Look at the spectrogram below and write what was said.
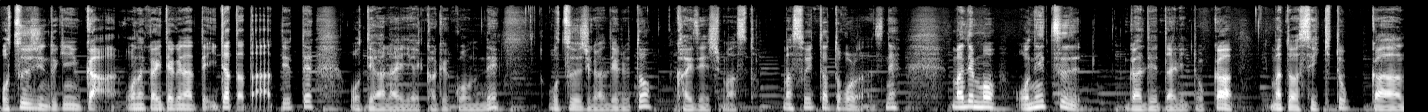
お通じの時にガーお腹痛くなって「いたたた」って言ってお手洗いへ駆け込んでお通じが出ると改善しますと、まあ、そういったところなんですね。まあ、でもお熱が出たりとかあとは咳とか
